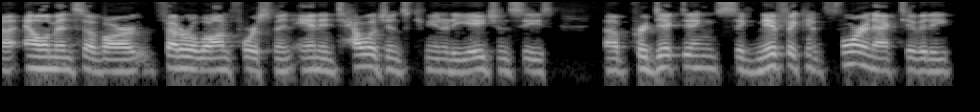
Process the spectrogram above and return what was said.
uh, elements of our federal law enforcement and intelligence community agencies uh, predicting significant foreign activity,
